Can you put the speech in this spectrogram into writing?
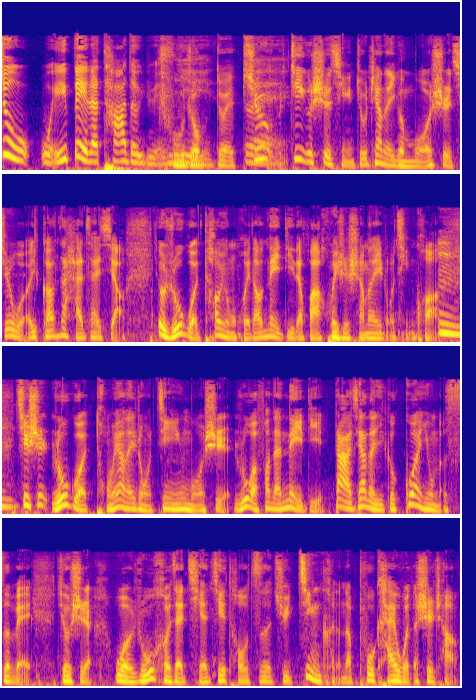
就违背了他的原初衷，对，其实这个事情就这样的一个模式，其实我刚才还在想，就如果套用回到内地的话，会是什么样的一种情况？嗯，其实如果同样的一种经营模式，如果放在内地，大家的一个惯用的思维就是我如何在前期投资去尽可能的铺开我的市场，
